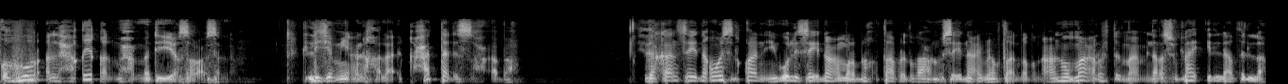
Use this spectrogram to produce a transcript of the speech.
ظهور الحقيقة المحمدية صلى الله عليه وسلم لجميع الخلائق حتى للصحابة. إذا كان سيدنا أويس القرني يقول لسيدنا عمر بن الخطاب رضي الله عنه سيدنا علي بن طالب رضي الله عنه ما عرفت ما من رسول الله إلا ظله.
